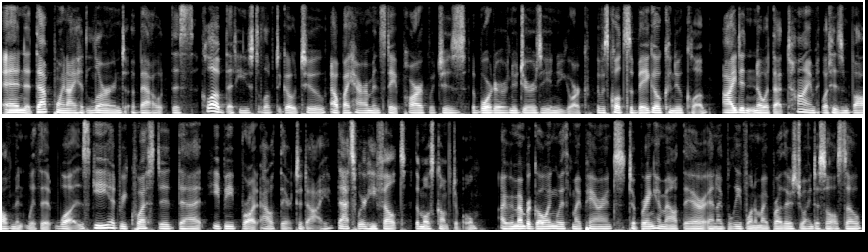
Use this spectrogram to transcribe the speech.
And at that point, I had learned about this club that he used to love to go to out by Harriman State Park, which is the border of New Jersey and New York. It was called Sebago Canoe Club. I didn't know at that time what his involvement with it was. He had requested that he be brought out there to die. That's where he felt the most comfortable. I remember going with my parents to bring him out there, and I believe one of my brothers joined us also.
